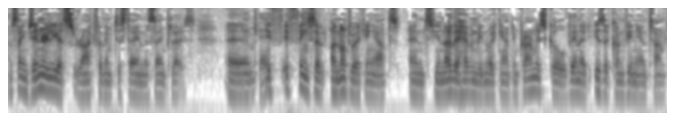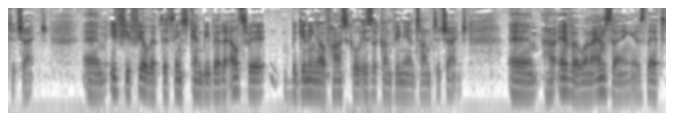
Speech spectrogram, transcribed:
I'm saying generally it's right for them to stay in the same place. Um, Okay. if, if things are, are not working out and you know they haven't been working out in primary school, then it is a convenient time to change. Um, if you feel that the things can be better elsewhere, beginning of high school is a convenient time to change. Um, however, what I am saying is that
